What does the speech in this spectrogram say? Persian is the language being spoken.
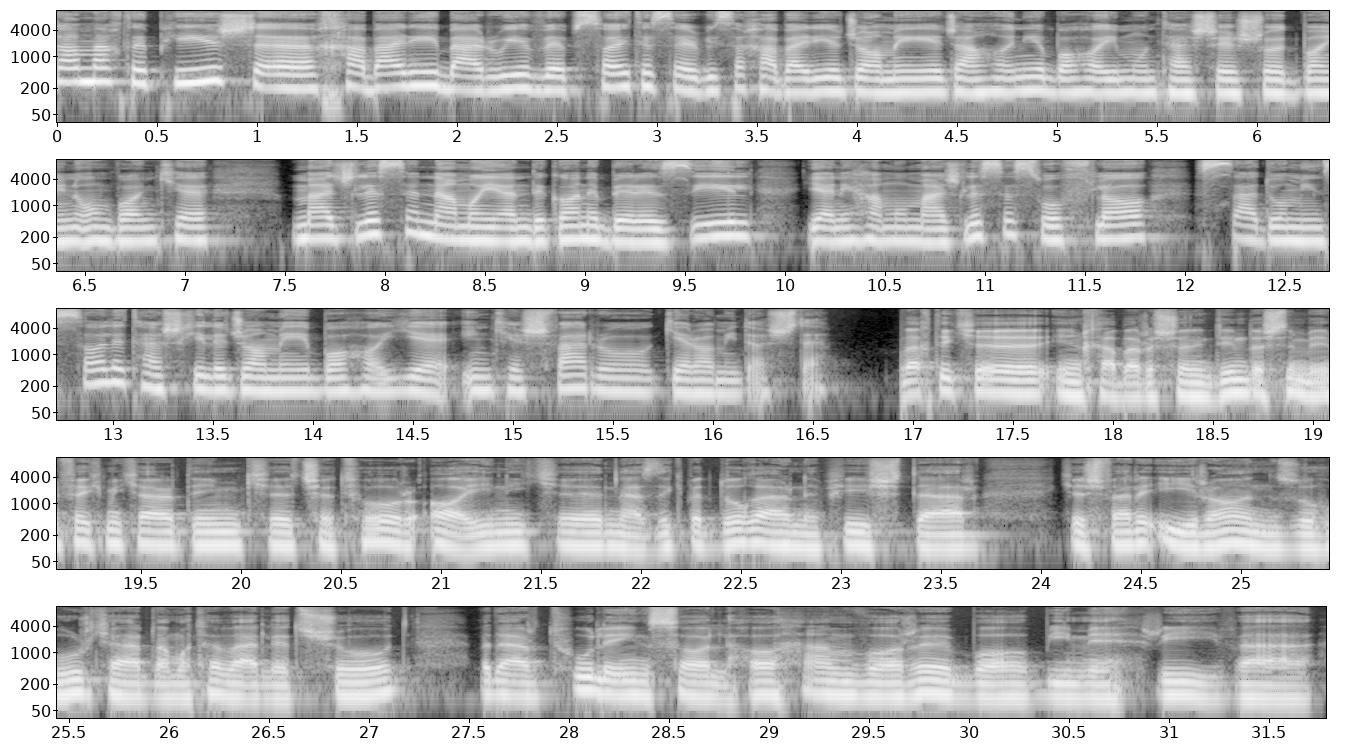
چند وقت پیش خبری بر روی وبسایت سرویس خبری جامعه جهانی باهایی منتشر شد با این عنوان که مجلس نمایندگان برزیل یعنی همون مجلس سفلا صدومین سال تشکیل جامعه باهایی این کشور رو گرامی داشته. وقتی که این خبر رو شنیدیم داشتیم به این فکر می‌کردیم که چطور آینی که نزدیک به دو قرن پیش در کشور ایران ظهور کرد و متولد شد و در طول این سالها همواره با بیمهری و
